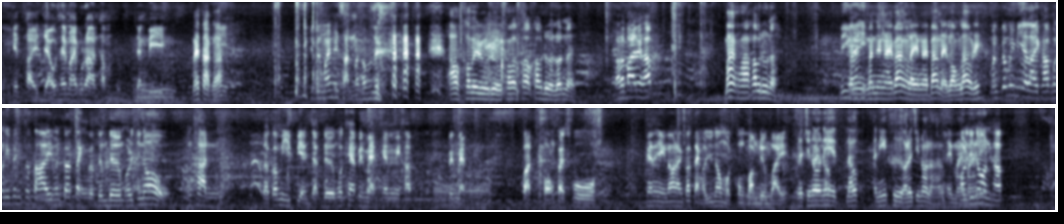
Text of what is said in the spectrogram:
สเก็ตไทยแจ๋วใช้ไม้โบราณทำอย่างดีไม้ตักเหรอ รู้สึกจะเป็นไม้ไทสันมั้งครับเอาเข้าไปดูดูเข้าเข้าเข้าไปดูรถหน่อยตามสบายเลยครับ มาพาเข้าไปดูหน่อยนี่ไง มันมันยังไงบ้างอะไรยังไงบ้างไหนลองเล่าดิ มันก็ไม่มีอะไรครับคันนี้เป็นสไตล์มันก็แต่งแบบเดิมๆออริจินอลทั้งคัน แล้วก็มีเปลี่ยนจากเดิมก็แค่เป็นแม็กแค่นั้นเองครับ เป็นแม็กฝัดของแฟชโฟแค่นั้นเองนอกนั้นก็แต่งออริจินอลหมดคงความเดิมไว้ ออริจินอลนี่แล้วอันนี้คือออริจินอลเหรอครับไอ้อไม้อริจินอลครับ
